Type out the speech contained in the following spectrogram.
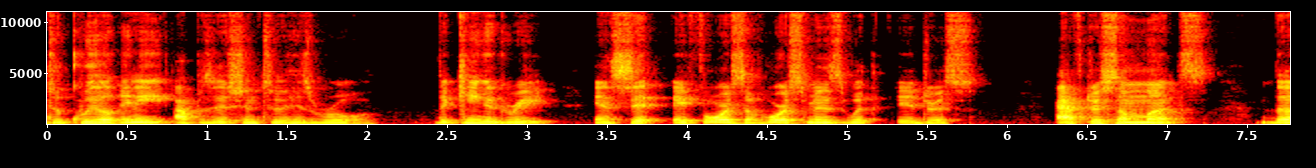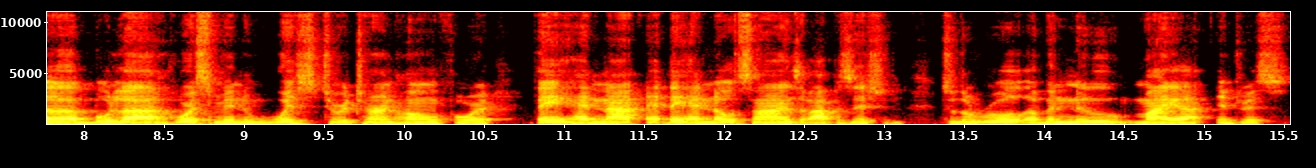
to quell any opposition to his rule. The king agreed and sent a force of horsemen with Idris. After some months, the Bula horsemen wished to return home, for they had not they had no signs of opposition to the rule of the new Maya Idris.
